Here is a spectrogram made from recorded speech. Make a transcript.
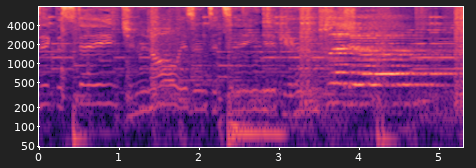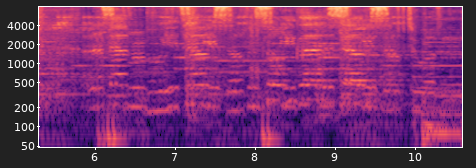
take the stage and it always entertained you giving pleasure. That's admirable you tell yourself and so you're glad to sell yourself to others.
